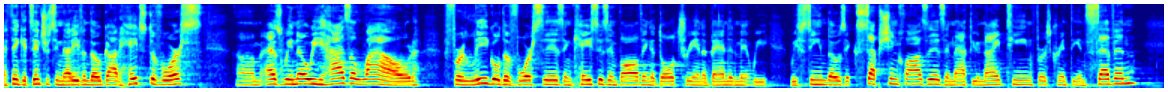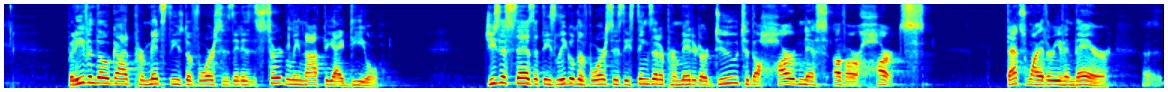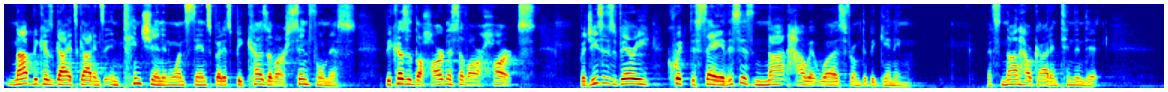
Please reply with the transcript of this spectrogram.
I think it's interesting that even though God hates divorce, um, as we know, He has allowed for legal divorces in cases involving adultery and abandonment. We, we've seen those exception clauses in Matthew 19, 1 Corinthians 7. But even though God permits these divorces, it is certainly not the ideal. Jesus says that these legal divorces, these things that are permitted, are due to the hardness of our hearts. That's why they're even there. Uh, not because God, it's God's intention in one sense, but it's because of our sinfulness, because of the hardness of our hearts. But Jesus is very quick to say this is not how it was from the beginning. That's not how God intended it.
